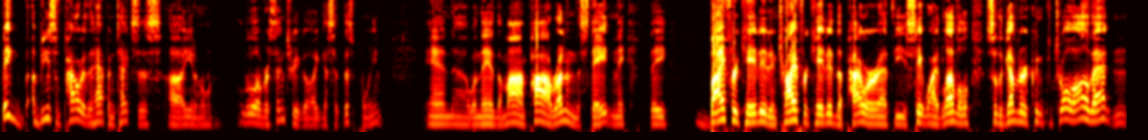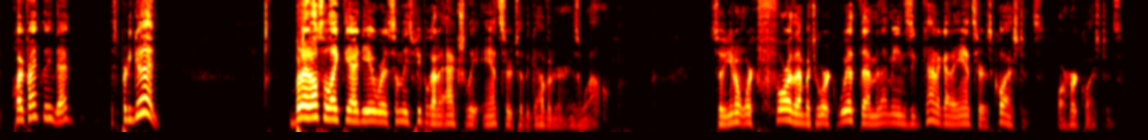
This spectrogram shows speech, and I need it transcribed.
big abuse of power that happened in Texas, uh, you know, a little over a century ago, I guess, at this point. and uh, when they had the ma and pa running the state, and they they bifurcated and trifurcated the power at the statewide level, so the governor couldn't control all that. And quite frankly, that is pretty good. But I'd also like the idea where some of these people got to actually answer to the governor as well. So you don't work for them, but you work with them, and that means you kind of got to answer his questions or her questions.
